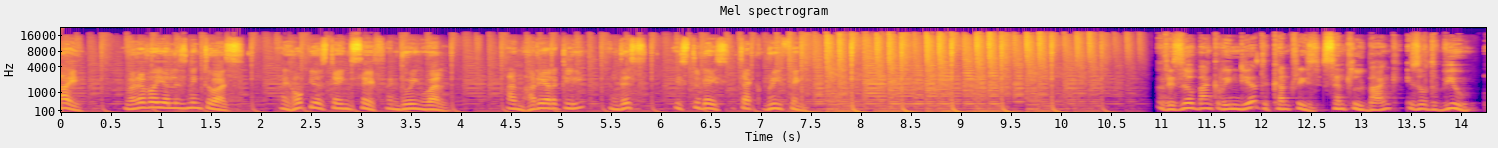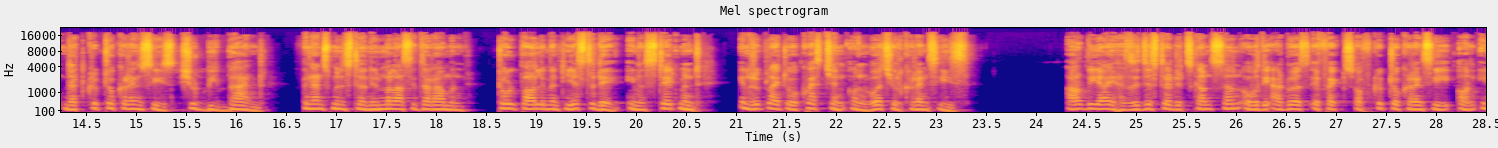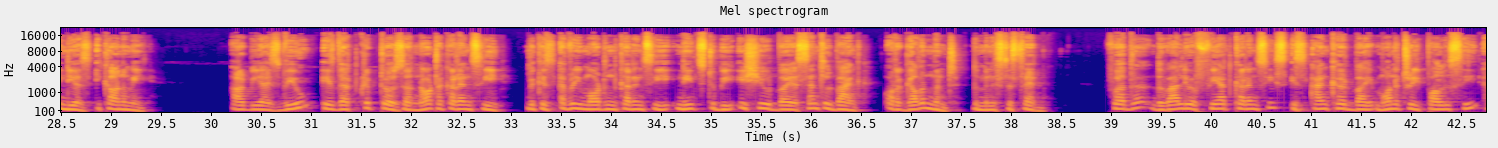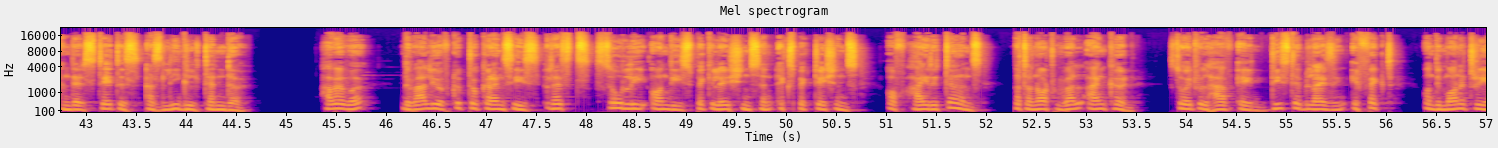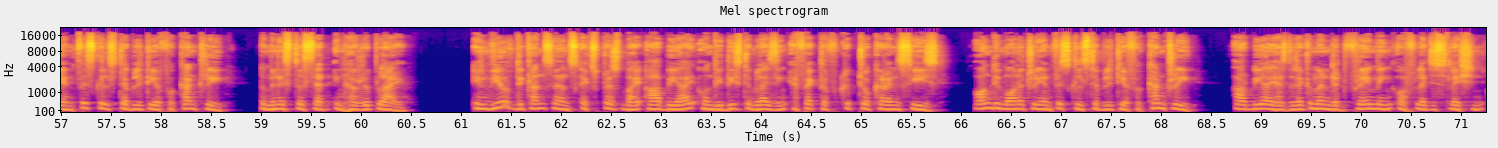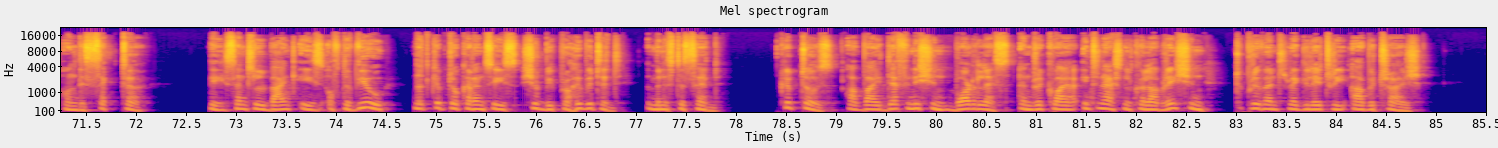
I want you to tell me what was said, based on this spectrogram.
Hi, wherever you're listening to us, I hope you're staying safe and doing well. I'm Hari Arakali, and this is today's Tech Briefing. Reserve Bank of India, the country's central bank, is of the view that cryptocurrencies should be banned. Finance Minister Nirmala Sitharaman told Parliament yesterday in a statement in reply to a question on virtual currencies. RBI has registered its concern over the adverse effects of cryptocurrency on India's economy. RBI's view is that cryptos are not a currency because every modern currency needs to be issued by a central bank or a government, the minister said. Further, the value of fiat currencies is anchored by monetary policy and their status as legal tender. However, the value of cryptocurrencies rests solely on the speculations and expectations of high returns that are not well anchored, so it will have a destabilizing effect on the monetary and fiscal stability of a country the minister said in her reply. In view of the concerns expressed by RBI on the destabilizing effect of cryptocurrencies on the monetary and fiscal stability of a country, RBI has recommended framing of legislation on this sector. The central bank is of the view that cryptocurrencies should be prohibited, the minister said. Cryptos are by definition borderless and require international collaboration to prevent regulatory arbitrage.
